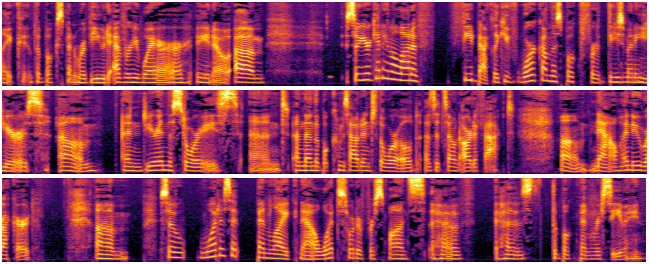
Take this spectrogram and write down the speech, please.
like the book's been reviewed everywhere. You know, um, so you're getting a lot of feedback. Like you've worked on this book for these many years, um, and you're in the stories, and and then the book comes out into the world as its own artifact. Um, now, a new record. Um, so, what has it been like now? What sort of response have has the book been receiving?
